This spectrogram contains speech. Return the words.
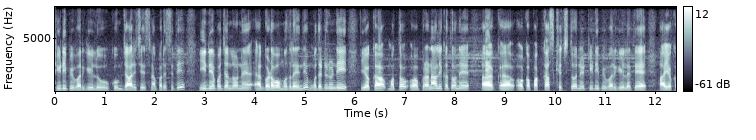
టీడీపీ వర్గీయులు హుకుం జారీ చేసిన పరిస్థితి ఈ నేపథ్యంలోనే గొడవ మొదలైంది. మొదటి నుండి ఈ యొక్క మొత్తం ప్రణాళికతోనే ఒక పక్క స్కెచ్తోనే టీడీపీ వర్గీయులు అయితే ఆ యొక్క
